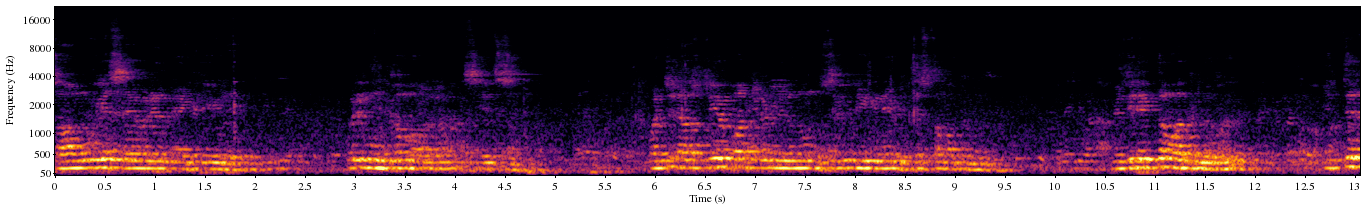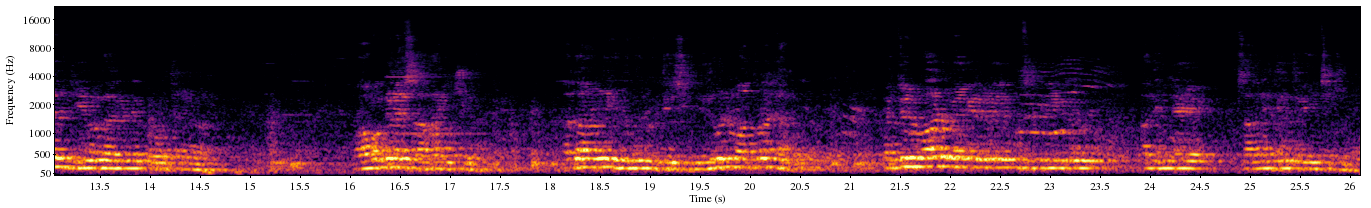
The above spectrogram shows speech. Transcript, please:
സാമൂഹ്യ സേവന മേഖലയിലെ ഒരു മുഖമാണ് സി എച്ച് സെന്റർ മറ്റ് രാഷ്ട്രീയ പാർട്ടികളിൽ നിന്നും മുസ്ലിം ലീഗിനെ വ്യത്യസ്തമാക്കുന്നത് വ്യതിരിക്തമാക്കുന്നത് ഇത്തരം ജീവകാരുടെ പ്രവർത്തനങ്ങളാണ്. പാവങ്ങളെ സഹായിക്കുക അതാണ് ഇതുകൊണ്ട് ഉദ്ദേശിക്കുന്നത്. ഇതുകൊണ്ട് മാത്രമല്ല മറ്റൊരുപാട് മേഖലകളിൽ മുസ്ലിം ലീഗ് അതിന്റെ സാന്നിധ്യം തെളിയിച്ചിട്ടുണ്ട്.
